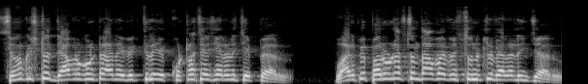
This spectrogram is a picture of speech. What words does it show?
శివకృష్ణ దేవరగుంట అనే వ్యక్తులే కుట్ర చేశారని చెప్పారు. వారిపై పరువు నష్టం దావా వేస్తున్నట్లు వెల్లడించారు.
